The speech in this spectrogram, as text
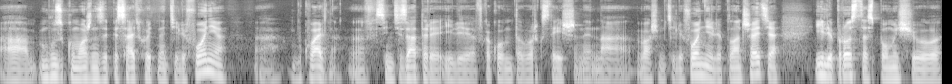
а, музыку можно записать хоть на телефоне, а, буквально э, в синтезаторе или в каком-то workstation на вашем телефоне или планшете, или просто с помощью а,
